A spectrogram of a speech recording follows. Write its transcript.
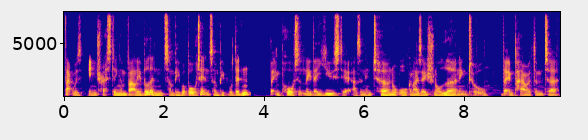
that was interesting and valuable, and some people bought it and some people didn't. But importantly, they used it as an internal organizational learning tool that empowered them to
